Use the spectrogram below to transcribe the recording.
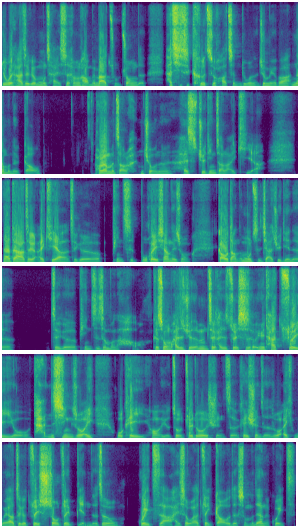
如果它这个木材是很好，没办法组装的，它其实客制化程度呢就没有办法那么的高。后来我们找了很久呢，还是决定找了 IKEA。那当然，这个 IKEA 这个品质不会像那种高档的木质家具店的这个品质这么的好，可是我们还是觉得，嗯，这个还是最适合，因为它最有弹性，说，哎，我可以哦，有最最多的选择，可以选择说，哎，我要这个最瘦最扁的这种。柜子啊，还是我要最高的什么这样的柜子？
